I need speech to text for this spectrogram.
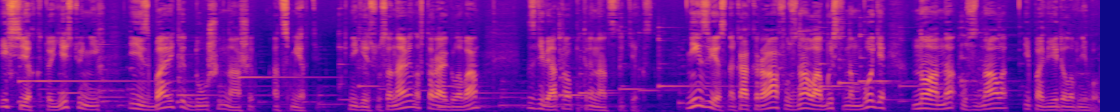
и всех, кто есть у них, и избавите души наши от смерти». Книга Иисуса Навина, 2 глава, с 9 по 13 текст. Неизвестно, как Раф узнала об истинном Боге, но она узнала и поверила в Него.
